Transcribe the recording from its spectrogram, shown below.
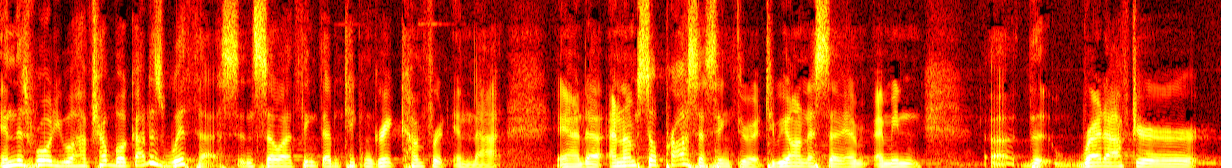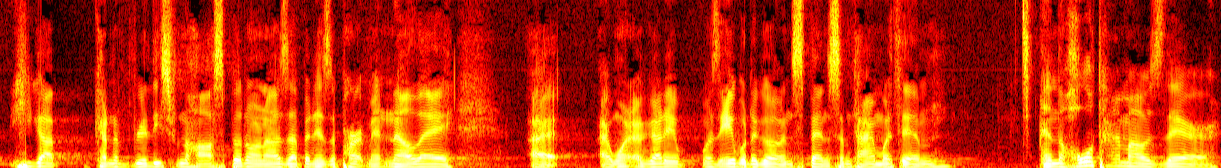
In this world, you will have trouble. God is with us. And so I think I'm taking great comfort in that. And, uh, and I'm still processing through it. To be honest, I, I mean, uh, the, right after he got kind of released from the hospital and I was up at his apartment in LA, I, I, went, I got was able to go and spend some time with him. And the whole time I was there,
